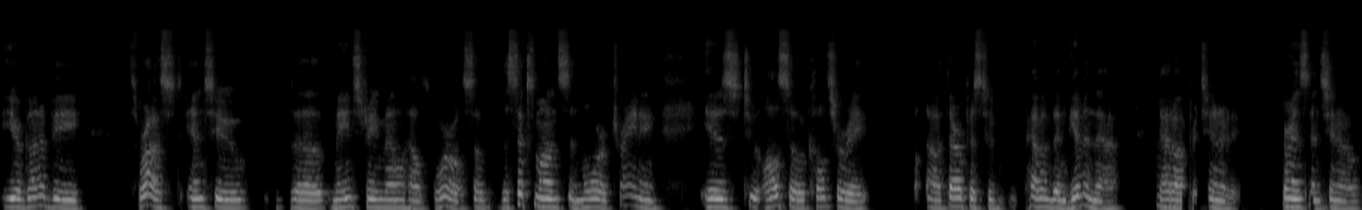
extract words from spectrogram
you're going to be thrust into the mainstream mental health world. So the six months and more of training is to also acculturate uh, therapists who haven't been given that that mm-hmm. opportunity. For instance, you know,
